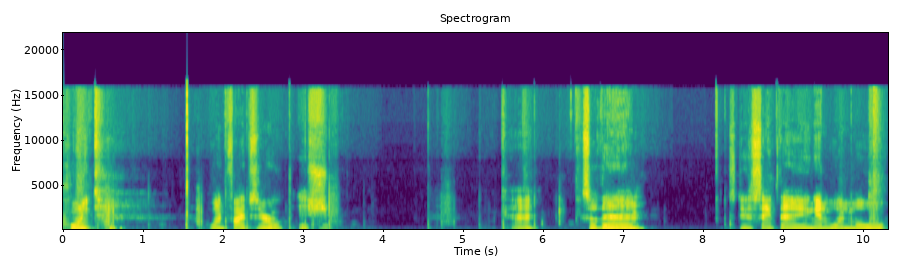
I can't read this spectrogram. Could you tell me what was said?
Point one five zero ish. Okay. So then let's do the same thing in one mole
